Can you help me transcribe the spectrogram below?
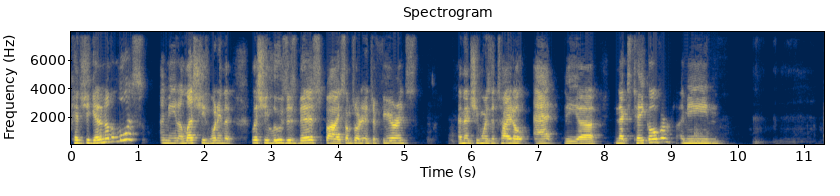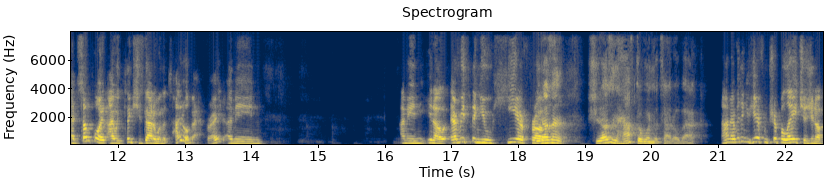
can she get another loss? I mean, unless she's winning the, unless she loses this by some sort of interference, and then she wins the title at the uh, next takeover. I mean, at some point, I would think she's got to win the title back, right? I mean, I mean, you know, everything you hear She from doesn't. She doesn't have to win the title back. not everything you hear from Triple H is, you know,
